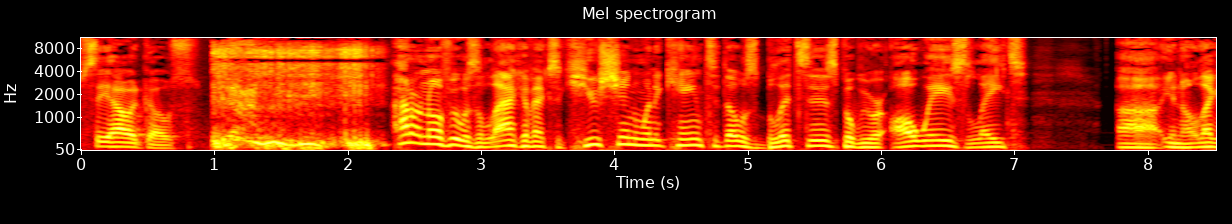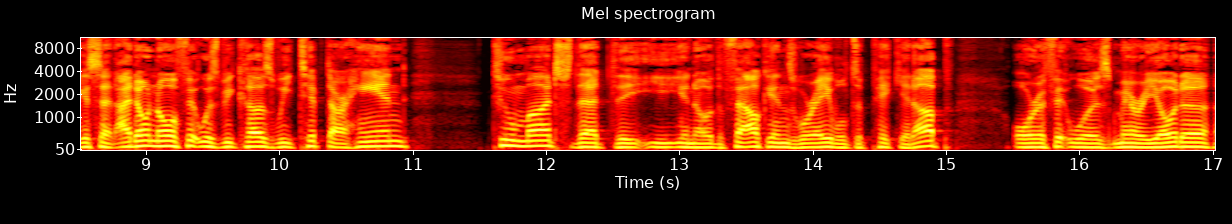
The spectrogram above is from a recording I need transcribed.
See how it goes. I don't know if it was a lack of execution when it came to those blitzes, but we were always late. Uh, you know, like I said, I don't know if it was because we tipped our hand too much that the you know the Falcons were able to pick it up, or if it was Mariota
